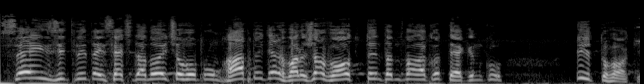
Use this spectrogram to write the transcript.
6h37 da noite, eu vou para um rápido intervalo, já volto tentando falar com o técnico Ito Rock.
